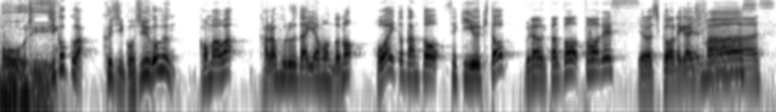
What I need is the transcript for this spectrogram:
時刻は9時55分。こんばんは。カラフルダイヤモンドのホワイト担当関裕貴と。ブラウン担当とわです。よろしくお願いします。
